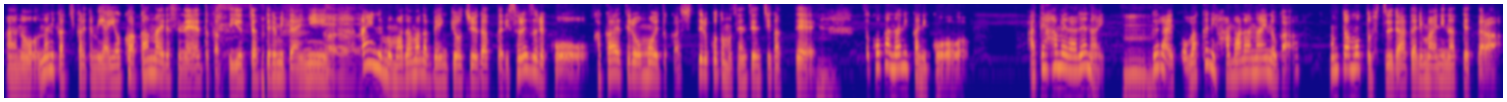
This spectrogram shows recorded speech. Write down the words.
あの何か聞かれても「いやよくわかんないですね」とかって言っちゃってるみたいに、アイヌもまだまだ勉強中だったりそれぞれこう抱えてる思いとか知ってることも全然違って、うん。そこが何かにこう当てはめられないうんぐらいこう枠にはまらないのが本当はもっと普通で当たり前になってったら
